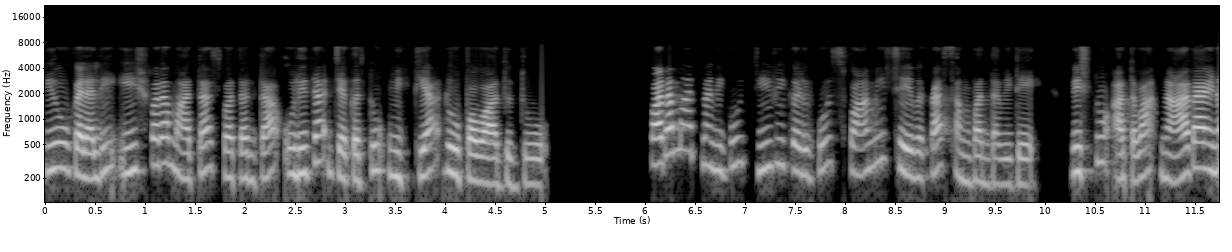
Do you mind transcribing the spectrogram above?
ಇವುಗಳಲ್ಲಿ ಈಶ್ವರ ಮಾತ್ರ ಸ್ವತಂತ್ರ, ಉಳಿದ ಜಗತ್ತು ಮಿಥ್ಯ ರೂಪವಾದುದು ಪರಮಾತ್ಮನಿಗೂ, ಜೀವಿಗಳಿಗೂ ಸ್ವಾಮಿ ಸೇವಕ ಸಂಬಂಧವಿದೆ. ವಿಷ್ಣು ಅಥವಾ ನಾರಾಯಣ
